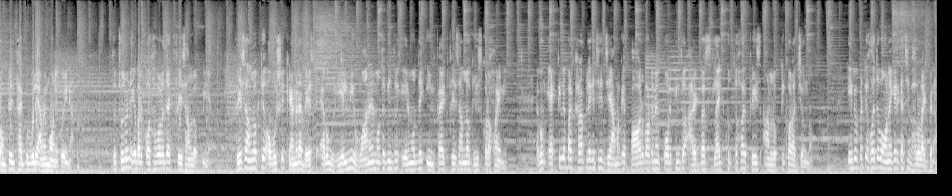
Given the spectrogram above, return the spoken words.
কমপ্লেন থাকবে বলে আমি মনে করি না। তো চলুন এবার কথা বলা যাক ফেস আনলক নিয়ে। ফেস আনলকটি অবশ্যই ক্যামেরা বেসড এবং রিয়েলমি ওয়ানের মতো কিন্তু এর মধ্যে ইনফ্যাক্ট ফেস আনলক ইউজ করা হয়নি। এবং একটি ব্যাপার খারাপ লেগেছে যে আমাকে পাওয়ার বাটনের পর কিন্তু আরেকবার স্লাইড করতে হয় ফেস আনলকটি করার জন্য। এই ব্যাপারটি হয়তো অনেকের কাছে ভালো লাগবে না।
